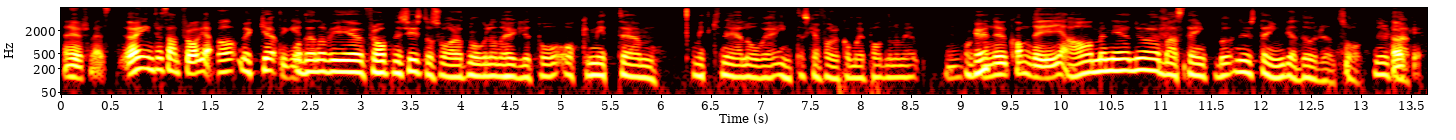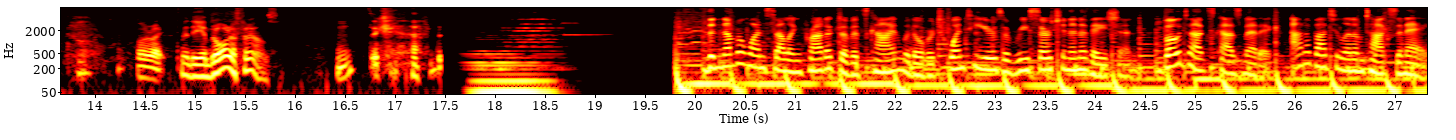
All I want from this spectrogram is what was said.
Men hur som helst, det var en intressant fråga. Ja, mycket. Och den har vi förhoppningsvis då svarat någorlunda hyggligt på. Och mitt, eh, mitt knä lovar jag inte ska förekomma i podden mer. Mm. Okay? Men nu kom det igen. Ja, men jag, nu har jag bara stängt, nu stängde jag dörren. Så, nu är det klart. Okay. All right. Men det är en bra referens. Mm. The number one selling product of its kind with over 20 years of research and innovation. Botox Cosmetic, out toxin A,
